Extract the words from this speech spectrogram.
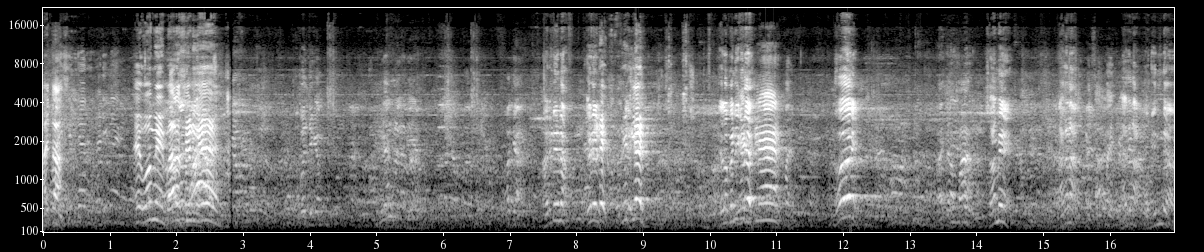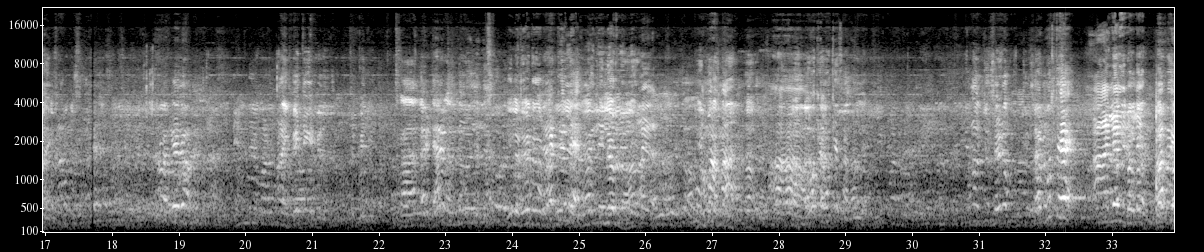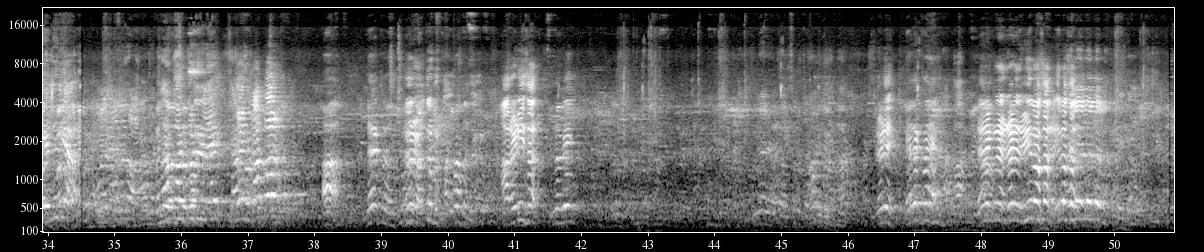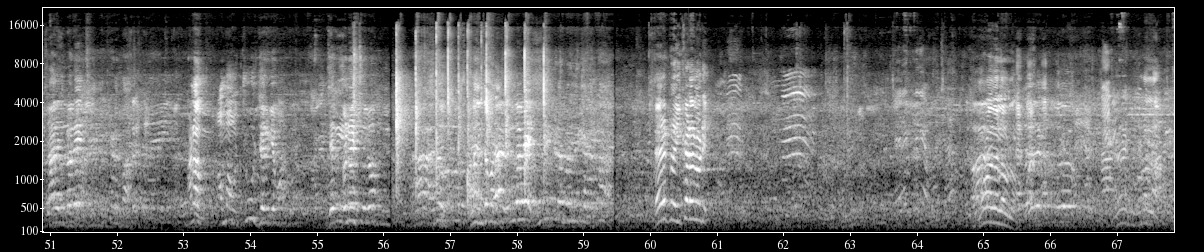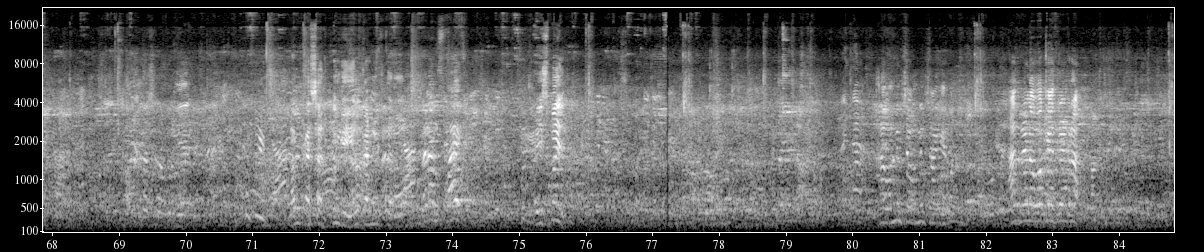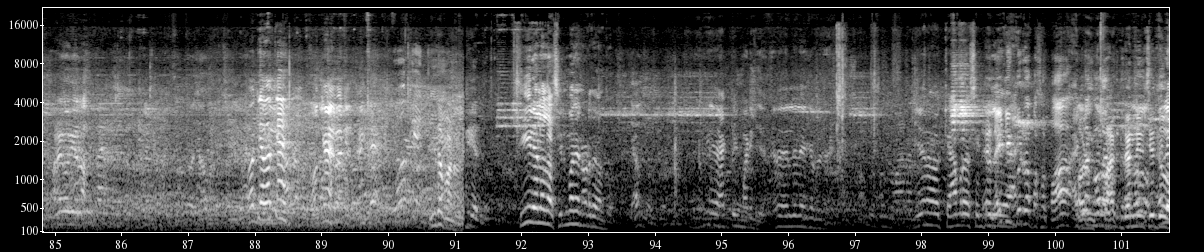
ಆಯ್ತಾ? ಏ ಓಮಿ ಬಾರ ಸೈಡ್ಗೆ சாமி நகனா நகனா ஒரு இந்த கேட்டு ಅಮ್ಮ ಒಂದು ಚೂರು ಜರಿಗೆ ಅಮ್ಮ ಡೈರೆಕ್ಟರ್ ಈ ಕಡೆ ನೋಡಿ. ನೋಡೋದಲ್ಲ ಅವರು. ನಮ್ಮ ಕಷ್ಟ ನಿಮಗೆ ಎಲ್ಲಿ ಕಂಡಿರ್ತಾರೋ ಇಸ್ಮೈಲ್ ಒಂದು ನಿಮಿಷ ಒಂದು ನಿಮಿಷ ಹಾಗೆ ಸೀರಿಯಲ್ ಅಲ್ಲ ಸಿನಿಮಾನೇ ನೋಡಿದೆ ಒಂದು. ಆಕ್ಟಿಂಗ್ ಮಾಡಿದ್ದೆ ಎಲ್ಲೆಲ್ಲ ಏನೋ ಕ್ಯಾಮ್ರಾ ಸೆಂಟರ್ ಬಿಡ್ರಪ್ಪ ಸ್ವಲ್ಪ. ನಿಲ್ಸಿದ್ದು.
